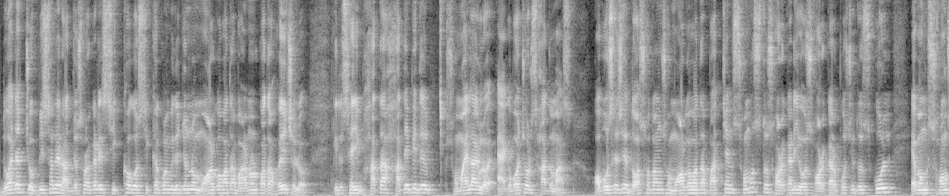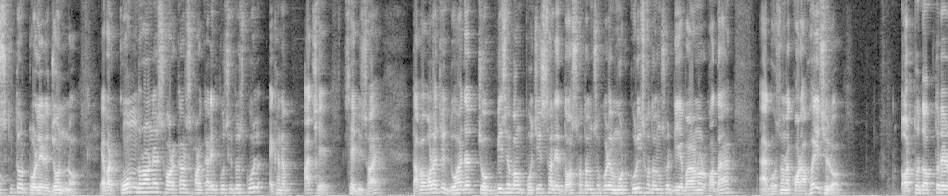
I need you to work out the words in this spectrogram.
দু হাজার চব্বিশ সালে রাজ্য সরকারের শিক্ষক ও শিক্ষাকর্মীদের জন্য মহার্ঘ ভাতা বাড়ানোর কথা হয়েছিল। কিন্তু সেই ভাতা হাতে পেতে সময় লাগল এক বছর সাত মাস। অবশেষে দশ শতাংশ মর্গ ভাতা পাচ্ছেন সমস্ত সরকারি ও সরকার পোষিত স্কুল এবং সংস্কৃত টোলের জন্য। এবার কোন ধরনের সরকার সরকারি পোষিত স্কুল এখানে আছে সেই বিষয়। তারপর বলা হচ্ছে দু হাজার চব্বিশ এবং পঁচিশ সালে দশ শতাংশ করে মোট কুড়ি শতাংশ ডিএ বাড়ানোর কথা ঘোষণা করা হয়েছিল। অর্থ দপ্তরের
